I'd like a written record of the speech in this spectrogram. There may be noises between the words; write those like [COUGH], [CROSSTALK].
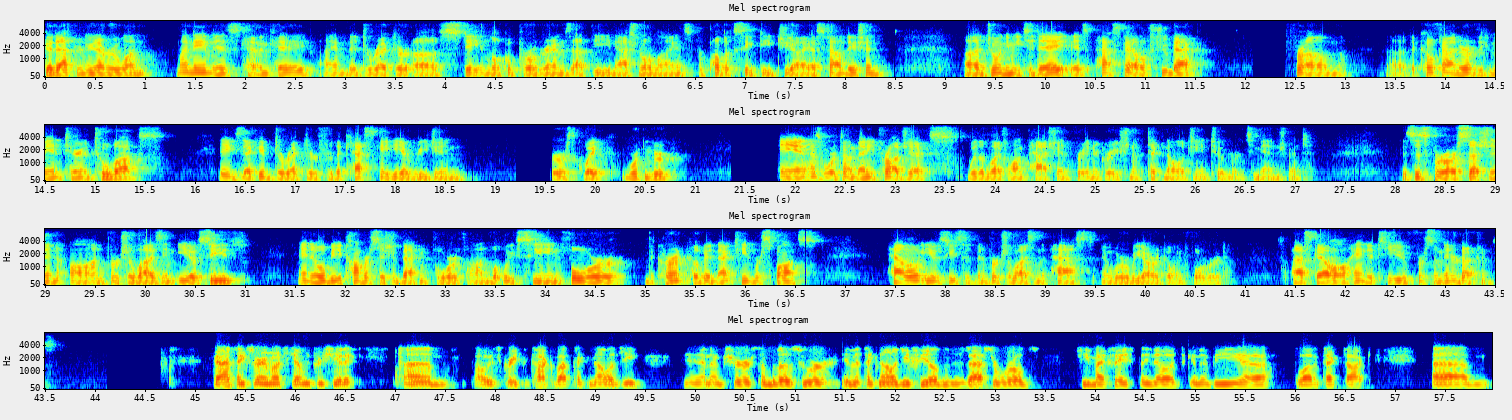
Good afternoon, everyone. My name is Kevin Kay. I am the Director of State and Local Programs at the National Alliance for Public Safety GIS Foundation. Uh, joining me today is Pascal Schuback from uh, the co-founder of the Humanitarian Toolbox, the Executive Director for the Cascadia Region Earthquake Working Group, and has worked on many projects with a lifelong passion for integration of technology into emergency management. This is for our session on virtualizing EOCs, and it will be a conversation back and forth on what we've seen for the current COVID-19 response, how EOCs have been virtualized in the past, and where we are going forward. So Pascal, I'll hand it to you for some introductions. Yeah, thanks very much, Kevin. Appreciate it. Um, always great to talk about technology. And I'm sure some of those who are in the technology field and disaster worlds see my face. They know it's going to be uh, a lot of tech talk. Um,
